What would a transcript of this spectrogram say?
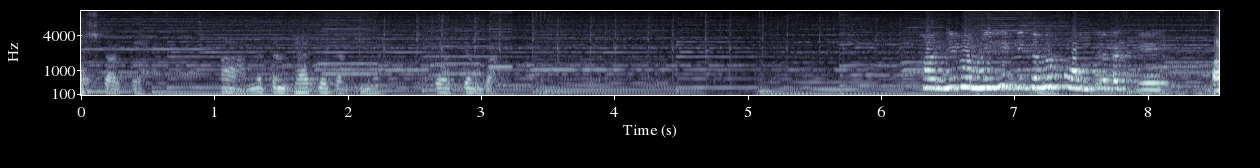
ਇਸ ਕਰਕੇ। ਹਾਂ, ਮੈਂ ਤੈਨੂੰ ਠਹਿਰ ਕੇ ਕਰਦੀ ਆ ਤੇ ਚੰਗਾ। ਹਾਂਜੀ ਮੰਮੀ ਜੀ ਕਿਤੇ ਨਾ ਫੋਨ ਤੇ ਲੱਗੇ। ਆ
